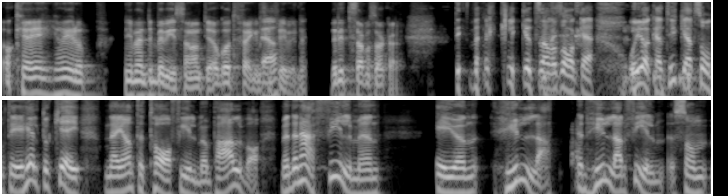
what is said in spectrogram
okej, okay, jag ger upp. Ni behöver inte bevisa något, jag går till fängelse ja. frivilligt. Det är lite samma sak här. Det är verkligen samma sak här. Och jag kan tycka att sånt är helt okej okay när jag inte tar filmen på allvar. Men den här filmen är ju en hyllad, en hyllad film som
